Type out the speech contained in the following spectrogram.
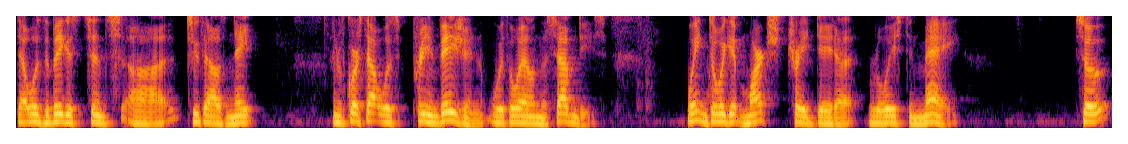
that was the biggest since uh, 2008. And of course, that was pre invasion with oil in the 70s. Wait until we get March trade data released in May. So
